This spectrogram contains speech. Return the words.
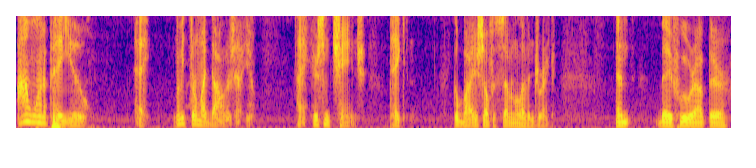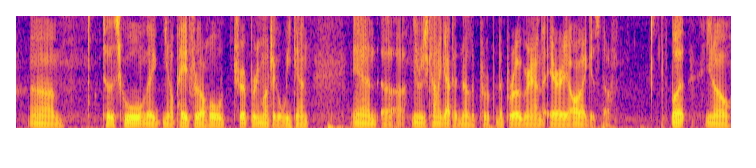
I want to pay you. Hey, let me throw my dollars at you. Hey, here's some change. Take it. Go buy yourself a 7-Eleven drink." And they flew her out there um, to the school. They, you know, paid for the whole trip pretty much like a weekend and uh, you know just kind of got to know the pro- the program, the area, all that good stuff. But you know,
